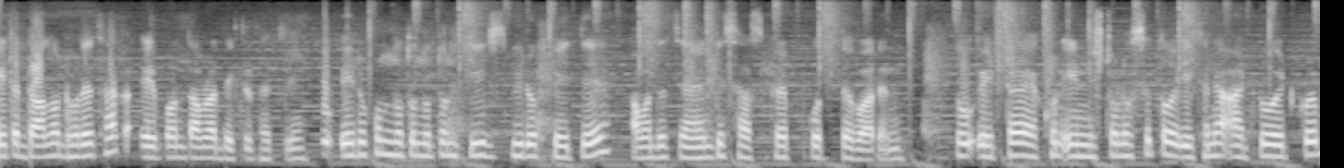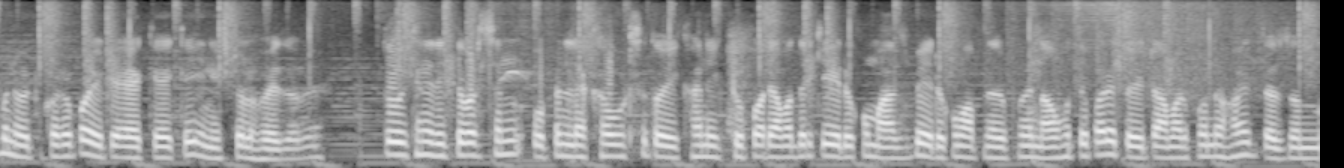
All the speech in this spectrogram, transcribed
এটা ডাউনলোড হতে থাক এই পর্যন্ত আমরা দেখতে থাকি। তো এরকম নতুন নতুন টিপস ভিডিও পেতে আমাদের চ্যানেলটি সাবস্ক্রাইব করতে পারেন। তো এটা এখন ইনস্টল হচ্ছে, তো এখানে আর একটু ওয়েট করবেন ওয়েট করার পর এটা একে একে ইনস্টল হয়ে যাবে। তো এখানে দেখতে পাচ্ছেন ওপেন লেখা উঠছে। তো এখানে একটু পরে আমাদেরকে এরকম আসবে, এরকম আপনার ফোনে নাও হতে পারে। তো এটা আমার ফোনে হয়, তার জন্য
